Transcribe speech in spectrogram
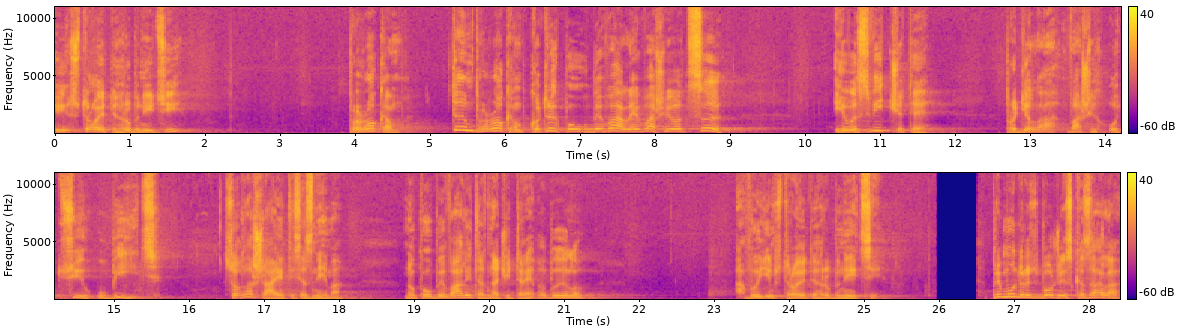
і строїте гробниці пророкам, тим пророкам, котрих повбивали ваші отці, і ви свідчите про діла ваших отців, убійць, соглашаєтеся з ними. Ну, повбивали, то значить треба було. А ви їм строїте гробниці. Премудрость Божия сказала,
